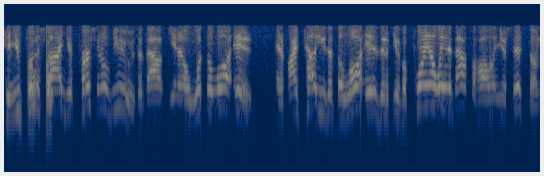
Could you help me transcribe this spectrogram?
can you put Oh, oh. aside your personal views about, you know, what the law is? And if I tell you that the law is that if you have a .08 of alcohol in your system,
